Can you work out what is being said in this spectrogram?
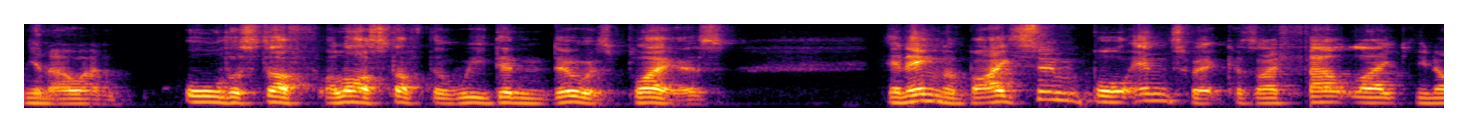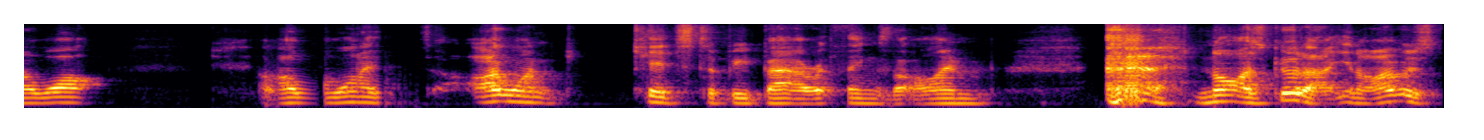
You know, and all the stuff, a lot of stuff that we didn't do as players in England. But I soon bought into it because I felt like you know what, I wanted. I want kids to be better at things that I'm not as good at. You know, I was.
